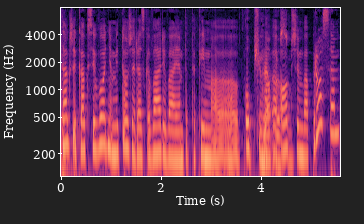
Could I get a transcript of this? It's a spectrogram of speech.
Так же, как сегодня мы тоже разговариваем по таким э, общим, про, вопросам. общим вопросам.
